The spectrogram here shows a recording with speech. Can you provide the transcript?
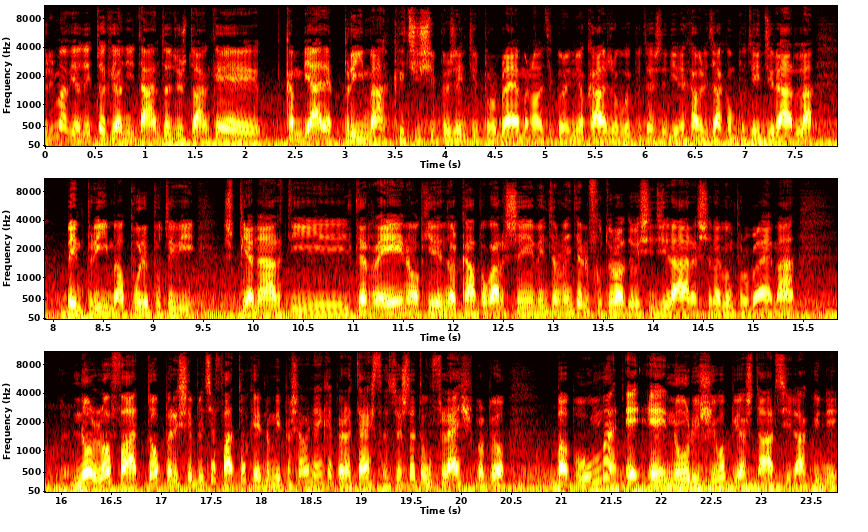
Prima vi ho detto che ogni tanto è giusto anche cambiare prima che ci si presenti il problema, no? tipo nel mio caso voi potreste dire cavoli Giacomo potevi girarla ben prima oppure potevi spianarti il terreno chiedendo al capo guarda se eventualmente nel futuro la dovessi girare sarebbe un problema non l'ho fatto per il semplice fatto che non mi passava neanche per la testa c'è stato un flash proprio baboom e, e non riuscivo più a starci là quindi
